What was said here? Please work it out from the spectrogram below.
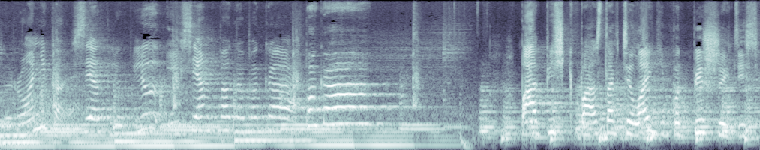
Вероника. Всех люблю и всем пока-пока. Пока! Подписчики, поставьте лайки, подпишитесь.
